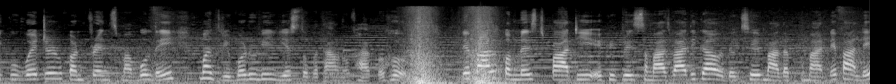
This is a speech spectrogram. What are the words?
इक्युवेटर कन्फरेन्समा बोल्दै मन्त्री बडुले यस्तो बताउनु भएको हो। नेपाल कम्युनिस्ट पार्टी एकीकृत समाजवादीका अध्यक्ष माधव कुमार नेपालले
